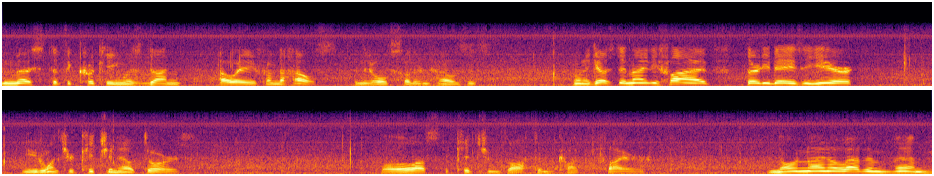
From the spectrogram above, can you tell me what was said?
most of the cooking was done away from the house in the old southern houses. When it goes to 95, 30 days a year, you'd want your kitchen outdoors. Plus the kitchens often caught fire. No 9-11 then.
